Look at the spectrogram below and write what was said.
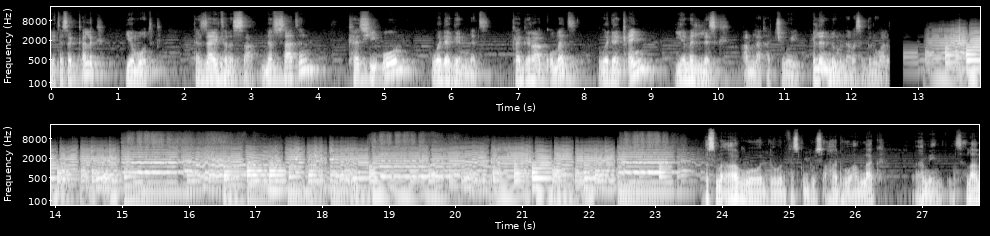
የተሰቀልክ የሞትክ ከዛ የተነሳ ነፍሳትን ከሲኦል ወደ ገነት ከግራ ቁመት ወደ ቀኝ የመለስክ አምላካችን ሆይ ብለን ነው የምናመሰግነው ማለት ነው። በስመ አብ ወወልድ ወመንፈስ ቅዱስ አሐዱ አምላክ አሜን። ሰላም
